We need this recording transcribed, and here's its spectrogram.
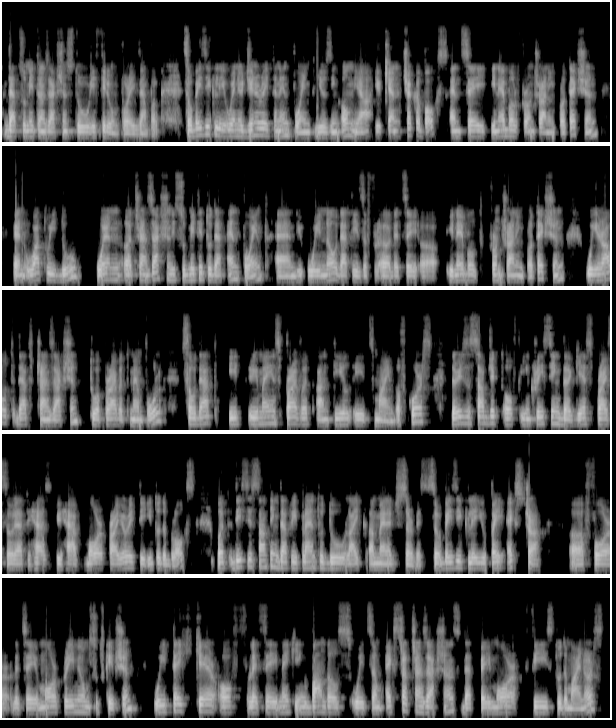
that submit transactions to Ethereum, for example. So basically, when you generate an endpoint using Omnia, you can check a box and say enable front running protection. And what we do when a transaction is submitted to that endpoint and we know that is a uh, let's say uh, enabled front running protection we route that transaction to a private mempool so that it remains private until it's mined. Of course there is a subject of increasing the gas price so that it has we have more priority into the blocks but this is something that we plan to do like a managed service. So basically you pay extra uh, for let's say more premium subscription we take care of let's say making bundles with some extra transactions that pay more fees to the miners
